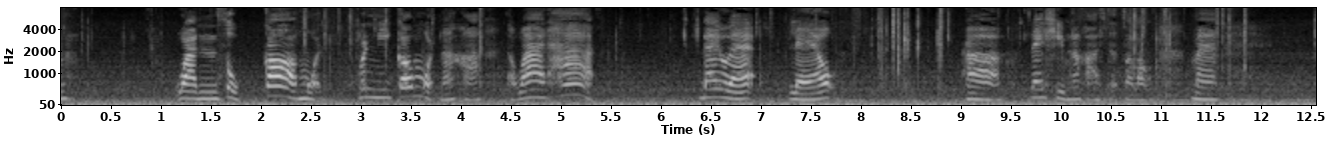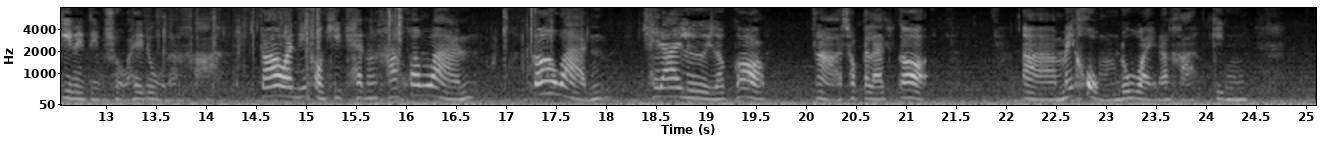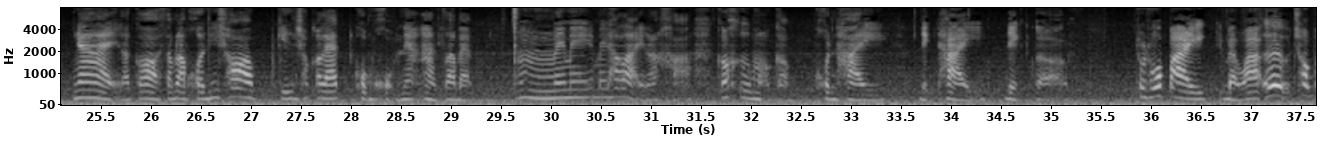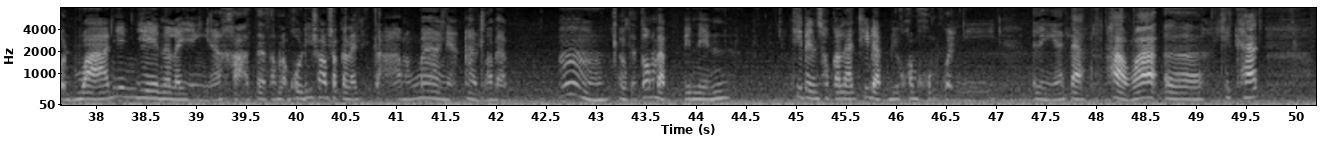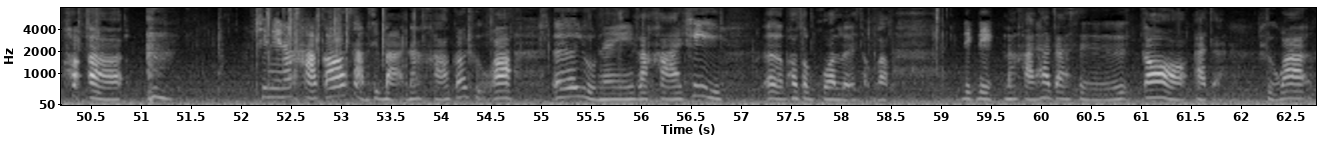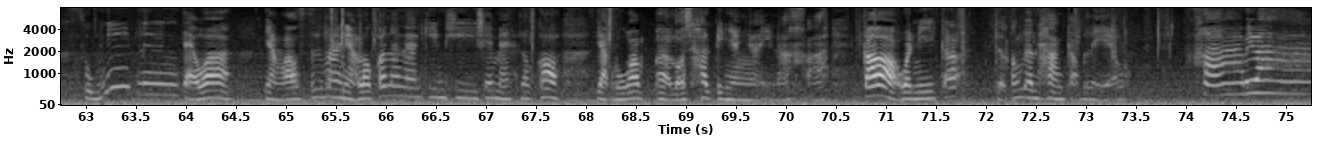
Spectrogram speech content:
วันศุกร์ก็หมด วันนี้ก็หมดนะคะ แต่ว่าถ้าได้แวะแล้วอ่าได้ชิมนะคะเดี๋ยวจะลองมากินไอติมโชว์ให้ดูนะคะ ก็วันนี้ของคิดแคทนะคะ ความหวานก็หวานใช้ได้เลยแล้วก็อ่าช็อกโกแลตก็ ไม่ขมด้วยนะคะ กินง่ายแล้วก็สำหรับคนที่ชอบกินช็อกโกแลตขมๆเนี่ยอาจจะแบบไม่ไม่ไม่เท่าไหร่นะคะ ก็คือเหมาะกับคนไทยเด็กไทยเด็กทั่วๆไปแบบว่าเออชอบหวานเย็นๆอะไรอย่างเงี้ยค่ะ แต่สำหรับคนที่ชอบช็อกโกแลตจ๋ามากๆเนี่ยอาจจะแบบ อืมอาจจะต้องแบบไปเน้นที่เป็นช็อกโกแลตที่แบบมีความขมกว่านี้อะไรเงี้ยแต่ถามว่าเออคิดแคทเอ่อ ชิ้นนี้นะคะก็ 30 บาทนะคะ ก็ถือว่าเอออยู่ในราคาที่เออพอสมควรเลยสำหรับเด็กๆนะคะ ถ้าจะซื้อก็อาจจะถือว่าสูงนิดนึง แต่ว่าอย่างเราซื้อมาเนี่ย เราก็นานๆกินทีใช่ไหม แล้วก็อยากรู้ว่ารสชาติเป็นยังไงนะคะ ก็วันนี้ก็เดี๋ยวต้องเดินทางกลับแล้ว ค่ะ บ๊ายบาย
